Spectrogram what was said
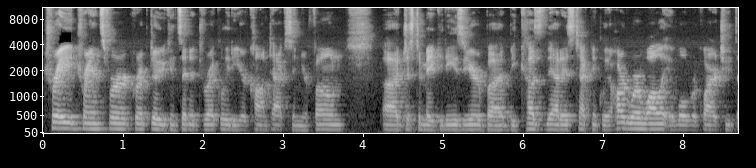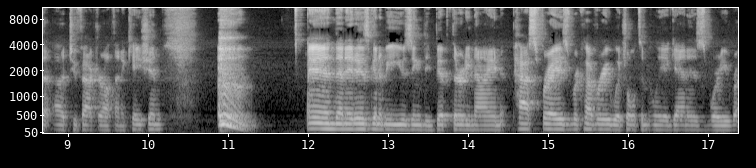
trade, transfer crypto. You can send it directly to your contacts in your phone uh, just to make it easier. But because that is technically a hardware wallet, it will require two uh, two factor authentication. and then it is going to be using the BIP39 passphrase recovery, which ultimately, again, is where you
